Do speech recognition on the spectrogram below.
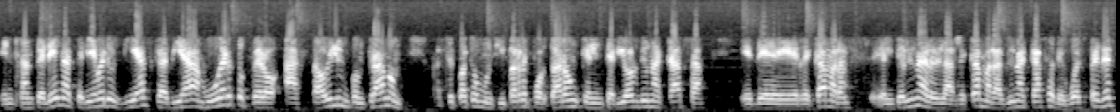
en Santa Elena. Tenía varios días que había muerto, pero hasta hoy lo encontraron. Hace cuatro municipales reportaron que el interior de una casa eh, de recámaras, el interior de una de las recámaras de una casa de huéspedes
